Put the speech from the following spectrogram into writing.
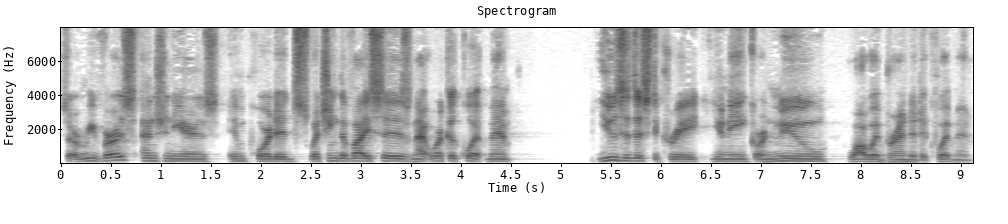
So reverse engineers imported switching devices, network equipment, uses this to create unique or new Huawei branded equipment.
